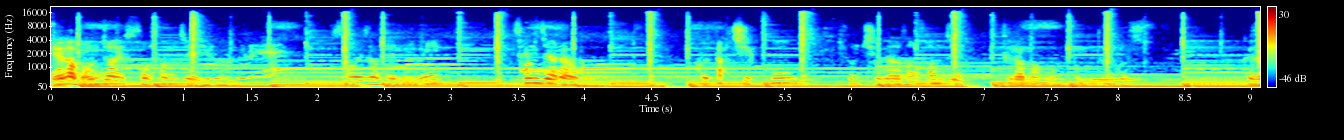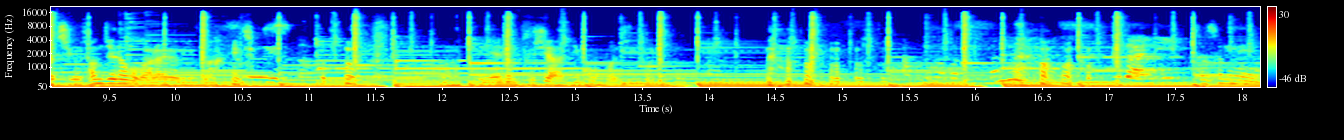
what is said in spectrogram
내가 먼저 했어 선재 이름. 그래? 서희 선생님이 선재라고 그거 딱 짓고 좀 지나서 선재 드라마가 엄청 뜬 거지. 그래서 지금 선재라고 말하기가 민망해졌어. 모르겠다. 어, 얘는 붓이 아니고 먼지통이고 안 물어봤어? 그거 아니 스승님이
